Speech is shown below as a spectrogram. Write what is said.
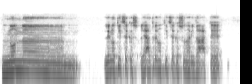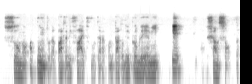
Non, eh, le, che, le, altre notizie che sono arrivate sono appunto da parte di Fightful che ha raccontato dei problemi e Shansop.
